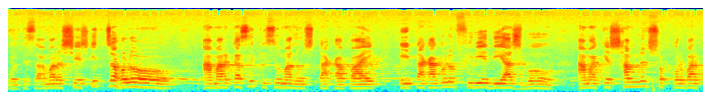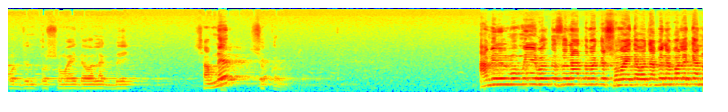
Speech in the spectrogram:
বলতেছে, আমার শেষ ইচ্ছা হলো আমার কাছে কিছু মানুষ টাকা পায়, এই টাকাগুলো ফিরিয়ে দিয়ে আসব। আমাকে সামনের শুক্রবার পর্যন্ত সময় দেওয়া লাগবে। সামনের শুক্রবার। আমিরুল মুমিনিন বলতেছে, না, তোমাকে সময় দেওয়া যাবে না। বলে, কেন?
